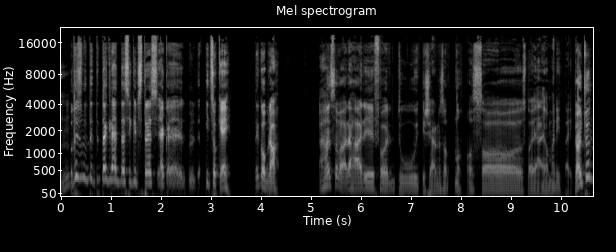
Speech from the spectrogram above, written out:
Mm. Og det, liksom- det, det er greit, det er sikkert stress. Jeg, it's ok. Det går bra. Ja. Men så var det her i, for to uker siden og sånt nå, og så står jeg og Marita i drive-through,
